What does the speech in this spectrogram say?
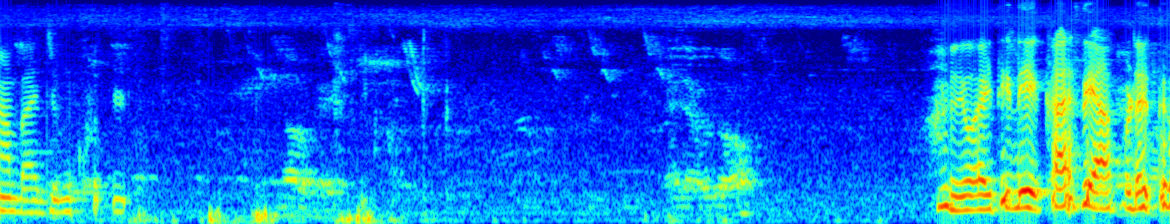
આ બાજુ ખુલ્લું. અહીંથી દેખાશે આપણે તો.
